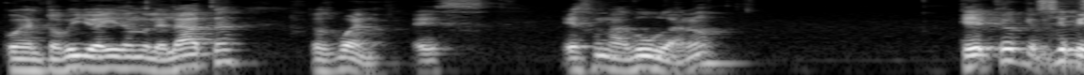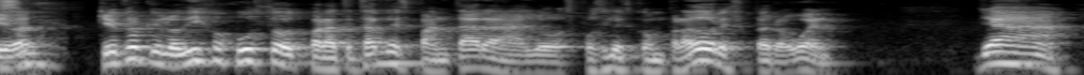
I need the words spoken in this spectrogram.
con el tobillo ahí dándole lata. Entonces, bueno, es, es una duda, ¿no? Que, creo que, Yo creo que lo dijo justo para tratar de espantar a los posibles compradores, pero bueno, ya,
